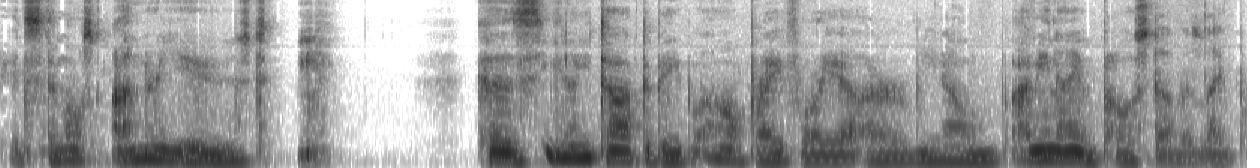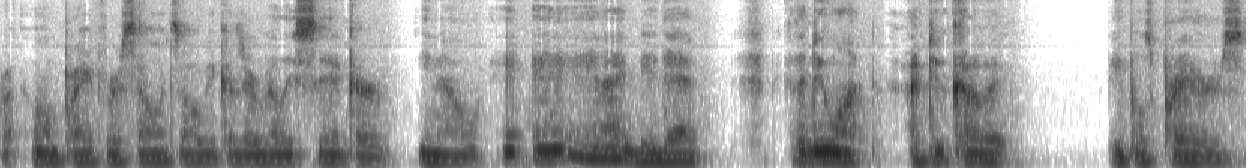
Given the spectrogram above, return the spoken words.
it's the most underused because you know you talk to people, oh, I'll pray for you, or you know, I mean, I even post stuff as like, oh, pray for so and so because they're really sick, or you know, and, and I do that because I do want, I do covet people's prayers.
